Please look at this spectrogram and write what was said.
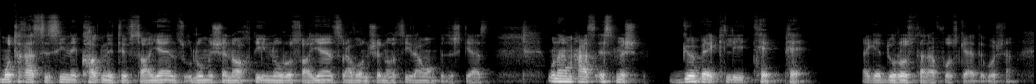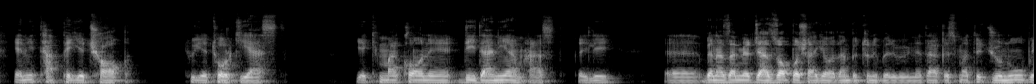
متخصصین cognitive science علوم شناختی neuroscience روانشناسی روانپزشکی است اونم هست اسمش گوبکلی تپه اگه درست تلفظ کرده باشم. یعنی تپه چاق توی ترکیه است. یک مکان دیدنی هم هست. خیلی به نظر میاد جذاب باشه اگه آدم بتونه بره ببینه. در قسمت جنوب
